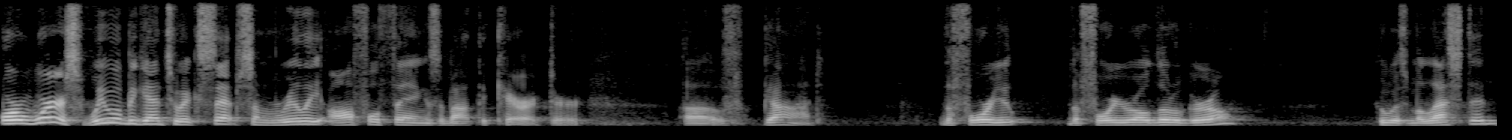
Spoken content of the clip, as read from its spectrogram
Or worse, we will begin to accept some really awful things about the character of God. The four, the four year old little girl who was molested,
